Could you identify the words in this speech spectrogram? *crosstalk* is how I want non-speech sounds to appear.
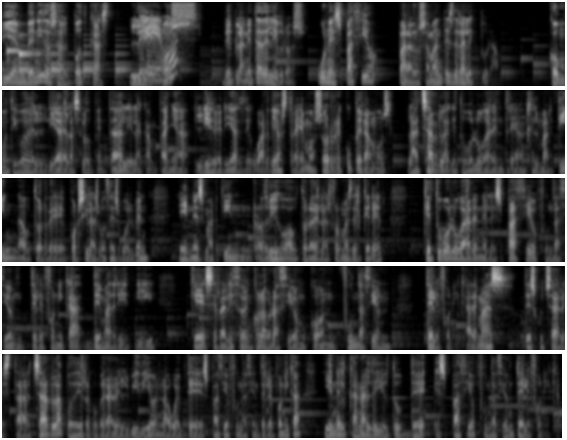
Bienvenidos al podcast Leemos de Planeta de Libros, un espacio para los amantes de la lectura. Con motivo del Día de la Salud Mental y la campaña Librerías de Guardia, os traemos o recuperamos la charla que tuvo lugar entre Ángel Martín, autor de Por si las voces vuelven, e Inés Martín Rodrigo, autora de Las formas del querer, que tuvo lugar en el espacio Fundación Telefónica de Madrid y que se realizó en colaboración con Fundación Telefónica. Además de escuchar esta charla, podéis recuperar el vídeo en la web de Espacio Fundación Telefónica y en el canal de YouTube de Espacio Fundación Telefónica.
